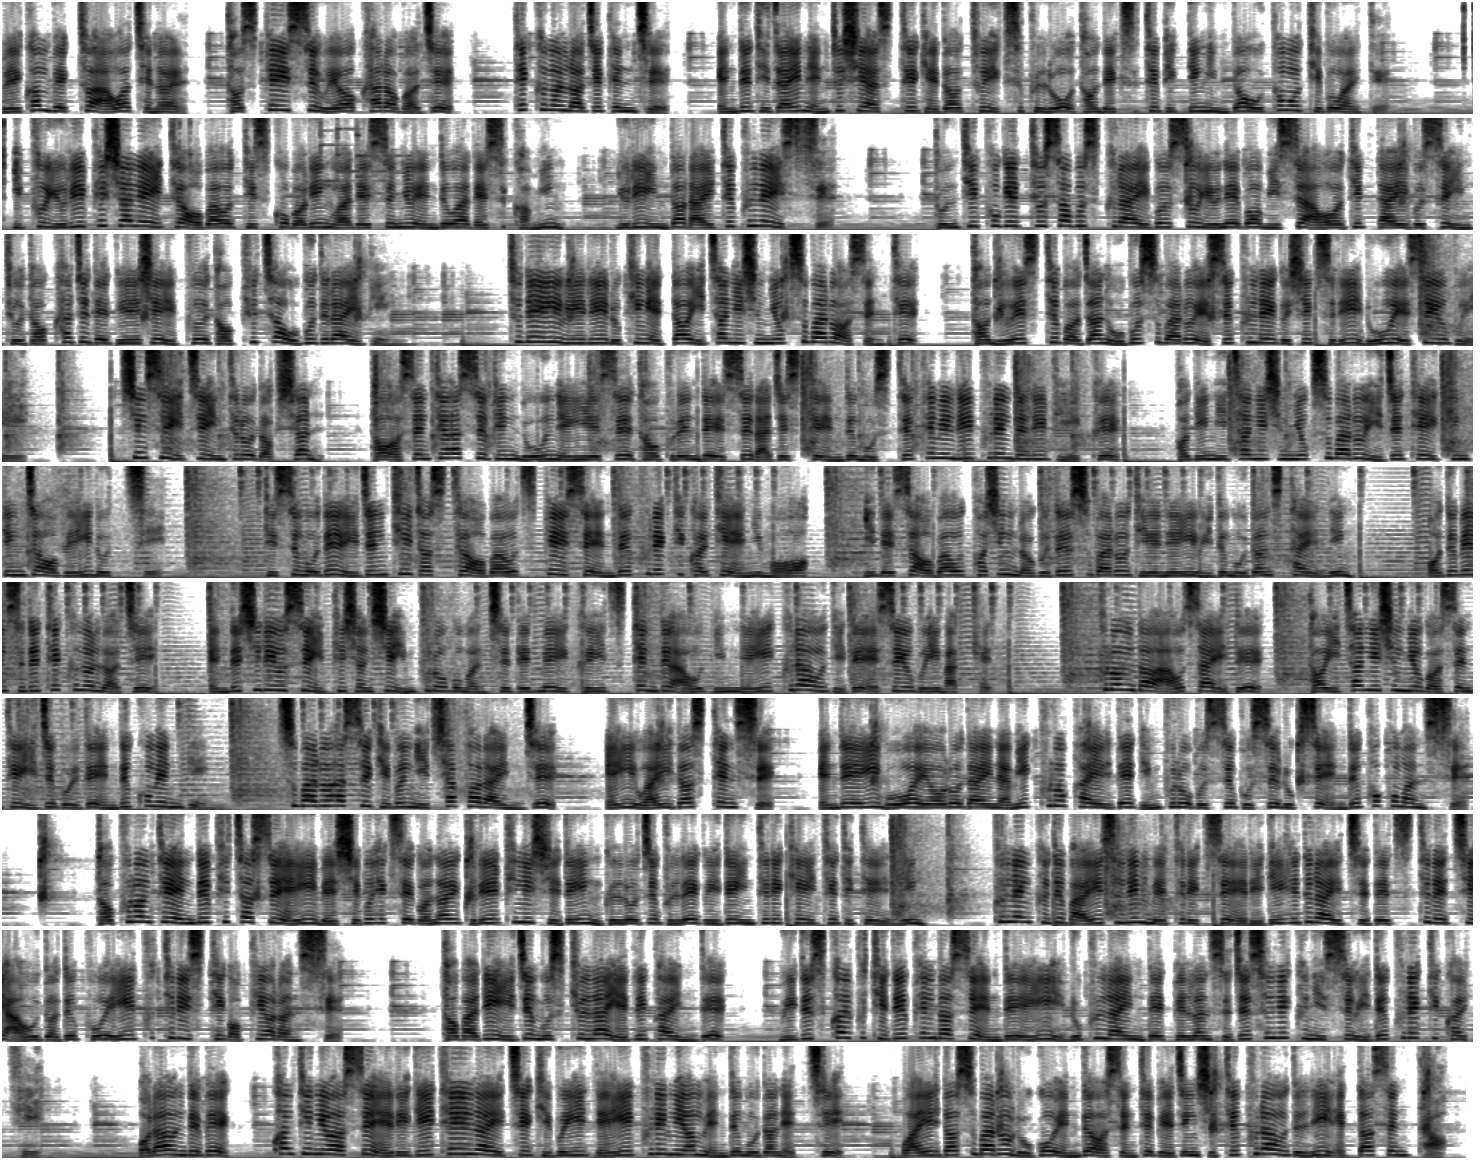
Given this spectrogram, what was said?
웰컴 백 투 아워 채널 더 스페이스 웨어 카러버즈 테크놀러지 팬즈 앤드 디자인 엔투시아스트 게더 투 익스플로 더 넥스트 빅딩 인더 오토모티브 월드 이프 유리 패셔네이트 어바웃 디스코버링 와 데스 뉴 앤드 와 데스 커밍 유리 인 더 라이트 플레이스 돈티 포겟 투 서브스크라이브 소 유 네버 미스 아워 딥 다이브스 인투 더 카즈 댓 윌 쉐이프 더 퓨처 오브 드라이빙 투데이 위리 루킹 앳더 2026 수바루 어센트 더 뉴에스트 버전 오브 수바루 S 플래그십 3 로우 SUV 신스 이츠 인트로덕션. 더 어센트 하스 빈 노은 AS 더 브랜드 S 라지스트 앤드 모스트 패밀리 프렌들리 비이클. 버딘 2026 수바루 이즈 테이킹 띵즈 어베이 노치 디스 모델 이즌 티 저스트 어바웃 스페이스 앤드 프랙티컬티 애니모어. 이 데스 어바웃 퍼싱 러그드 수바루 DNA 위드 모던 스타일링. 어드밴스드 테크놀러지 앤드 시리우스 이피션시 임프로브먼츠 댓 메이크 잇 스탠드 아웃 인 레이 크라우디드 SUV 마켓 프롬 더 아웃사이드 더2026 어센트 이즈 볼드 앤드 코맨딩. 수바루 하스 기븐 잇 샤퍼라인즈 A 와이더 스탠스 앤드 A 모어 에어로다이나믹 프로파일 댓 임프로브스 보스 룩스 앤드 퍼포먼스 더 프론트 앤드 피처스 A 매시브 헥세거널 그릴 피니시드 인 글로즈 블랙 위드 인트리케이트 디테일링 플랭크드 바이 슬림 매트릭스 LED 헤드라이츠 댓 스트레치 아우더드 포 A 푸트리스틱 어피어런스. 더 바디 이즈 무스큘라 옕 리파인드 위드 스컬프티드 펜더스 앤드 A 루플라인 댓 밸런스즈 슬리크니스 위드 프랙티컬티. 어라운드 백 컨티뉴어스 LED 테일라이츠 기브 잇 레이 프리미엄 앤드 모던 엣지 와일더 수바루 로고 앤드 어센트 베징 시트 프라우들리 앳더 센터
